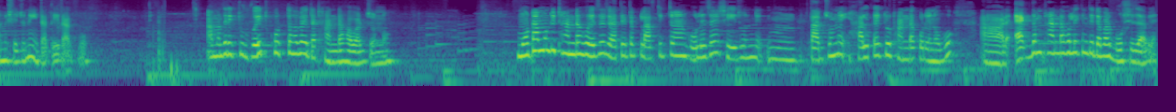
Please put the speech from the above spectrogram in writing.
আমি সেজন্য এটাতেই রাখব। আমাদের একটু ওয়েট করতে হবে, এটা ঠান্ডা হওয়ার জন্য। মোটামুটি ঠান্ডা হয়ে যায় যাতে এটা প্লাস্টিকটা না গলে যায়, সেই জন্য তার জন্য হালকা একটু ঠান্ডা করে নেব। আর একদম ঠান্ডা হলে কিন্তু এটা আবার বসে যাবে,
